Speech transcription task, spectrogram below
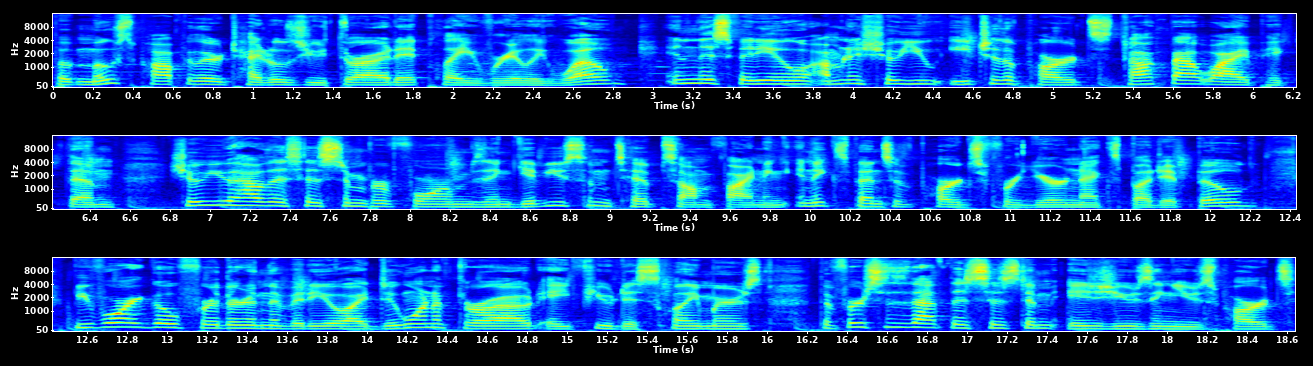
but most popular titles you throw at it play really well. In this video, I'm going to show you each of the parts, talk about why I picked them, show you how the system performs, and give you some tips on finding inexpensive parts for your next budget build. Before I go further in the video, I do want to throw out a few disclaimers. The first is that the system is using used parts.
